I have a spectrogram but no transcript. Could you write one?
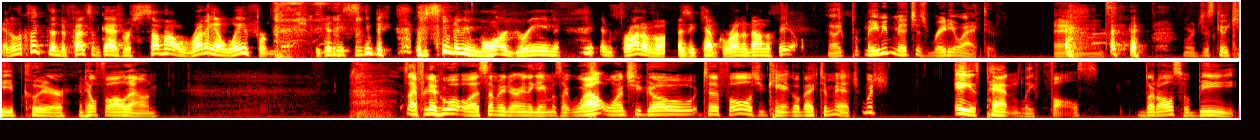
It looked like the defensive guys were somehow running away from Mitch because he seemed to, there seemed to be more green in front of him as he kept running down the field. Like maybe Mitch is radioactive, and we're just going to keep clear, and he'll fall down I forget who it was. Somebody during the game was like, "Well, once you go to Foles, you can't go back to Mitch," which a is patently false, but also b,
